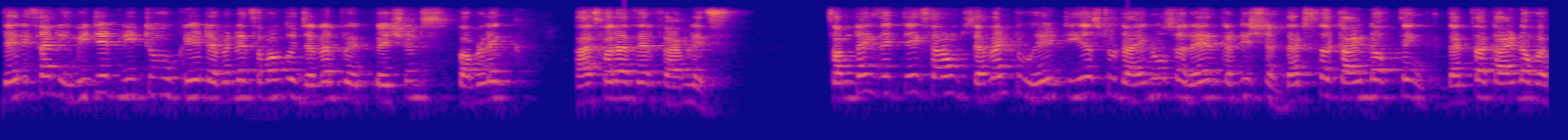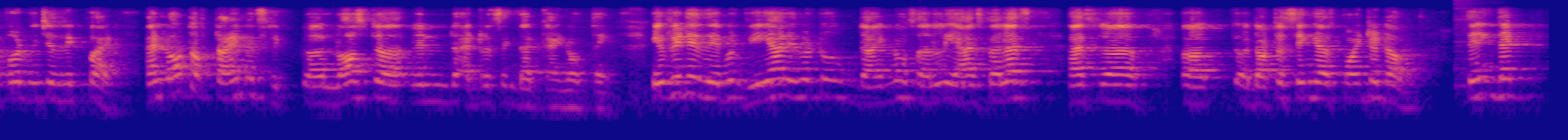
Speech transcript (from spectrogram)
there is an immediate need to create awareness among the general patients public as well as their families Sometimes it takes around seven to eight years to diagnose a rare condition. That's the kind of thing, that's the kind of effort which is required. And a lot of time is uh, lost uh, in addressing that kind of thing. If it is able, we are able to diagnose early as well as, as uh, Dr. Singh has pointed out, saying that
